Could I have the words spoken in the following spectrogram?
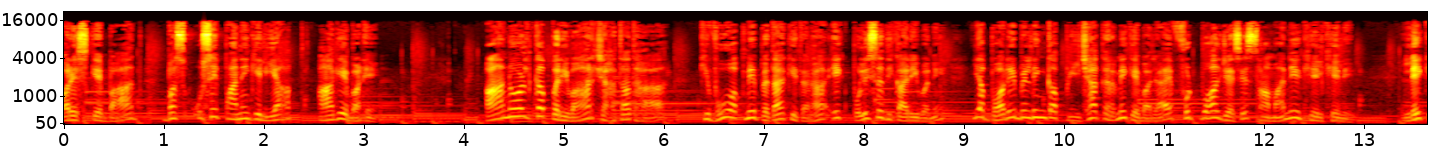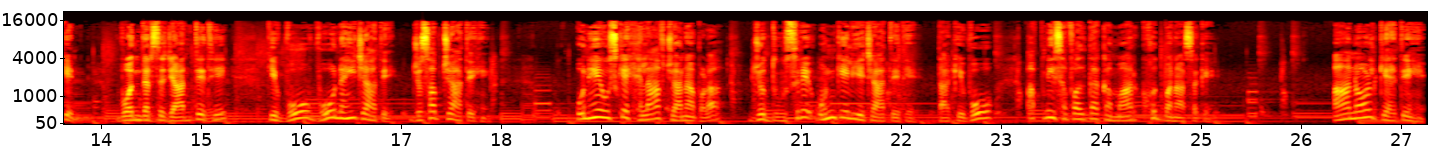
और इसके बाद बस उसे पाने के लिए आप आगे बढ़ें। आर्नोल्ड का परिवार चाहता था कि वो अपने पिता की तरह एक पुलिस अधिकारी बने या बॉडी बिल्डिंग का पीछा करने के बजाय फुटबॉल जैसे सामान्य खेल खेले। लेकिन वो अंदर से जानते थे कि वो वो नहीं चाहते जो सब चाहते हैं। उन्हें उसके खिलाफ जाना पड़ा, जो दूसरे उनके लिए चाहते थे, ताकि वो अपनी सफलता का मार्ग खुद बना सके। आर्नोल्ड कहते हैं,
